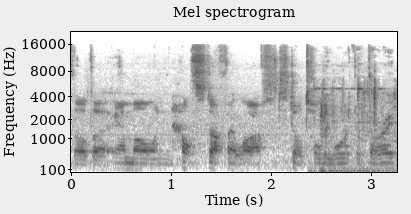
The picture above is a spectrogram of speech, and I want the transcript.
With all the ammo and health stuff I lost, it's still totally worth it though, right?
